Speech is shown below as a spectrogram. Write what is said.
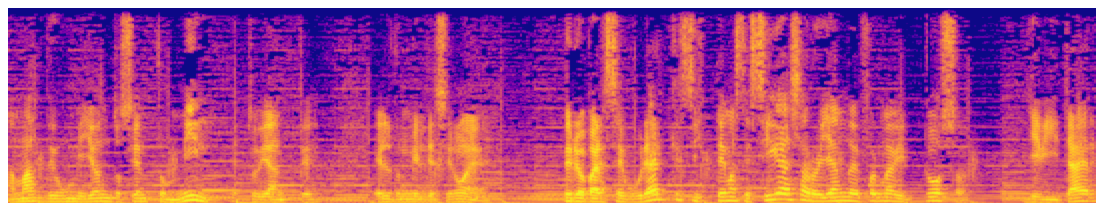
a más de 1.200.000 estudiantes el 2019. Pero para asegurar que el sistema se siga desarrollando de forma virtuosa y evitar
